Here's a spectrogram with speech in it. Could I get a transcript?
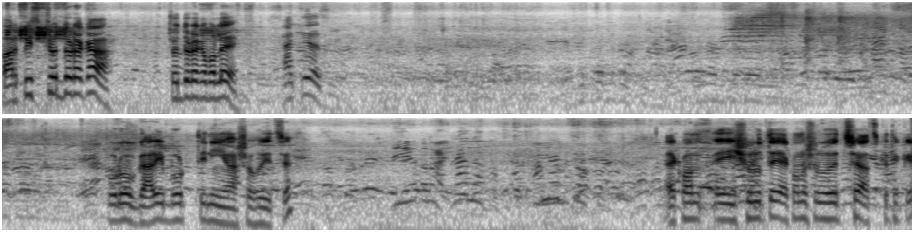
পার পিস চোদ্দ টাকা? চোদ্দ টাকা বলে? আছে। পুরো গাড়ি ভর্তি নিয়ে আসা হয়েছে। এখন এই শুরুতে এখনও শুরু হচ্ছে আজকে থেকে।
